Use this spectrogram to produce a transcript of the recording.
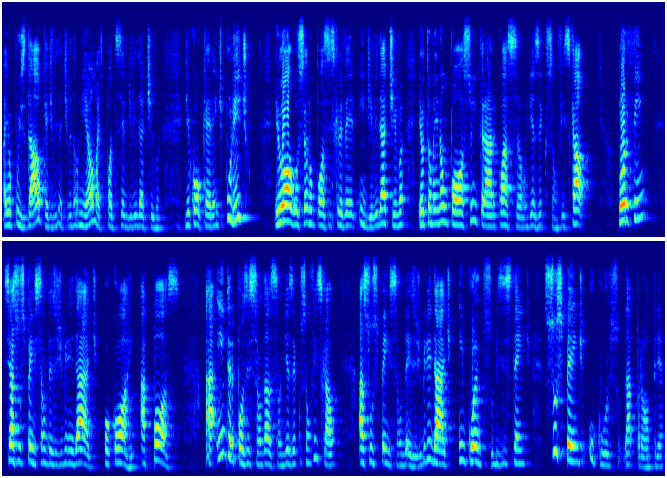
Aí eu pus DAO, que é dívida ativa da União, mas pode ser dívida ativa de qualquer ente político. E logo, se eu não posso inscrever em dívida ativa, eu também não posso entrar com a ação de execução fiscal. Por fim, se a suspensão da exigibilidade ocorre após a interposição da ação de execução fiscal, a suspensão da exigibilidade, enquanto subsistente, suspende o curso da própria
